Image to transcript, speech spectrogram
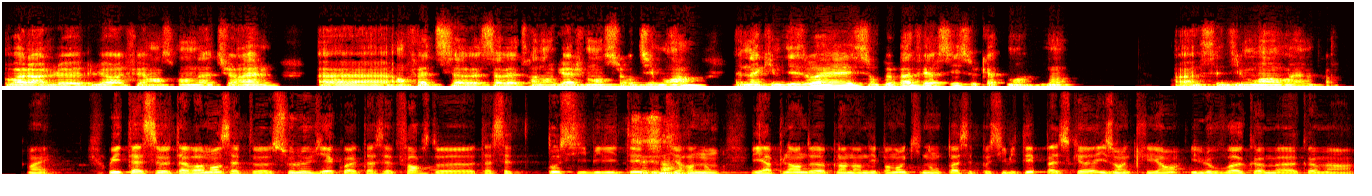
voilà, le, référencement naturel, en fait, ça, va être un engagement sur 10 mois. Il y en a qui me disent, ouais, si on ne peut pas faire 6 ou 4 mois. Non, c'est 10 mois, ouais. Ouais. Oui, tu as, vraiment cette, euh, ce levier, tu as cette force, tu as cette possibilité de dire non. Et il y a plein d'indépendants plein qui n'ont pas cette possibilité parce qu'ils ont un client, ils le voient comme, euh, comme un,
